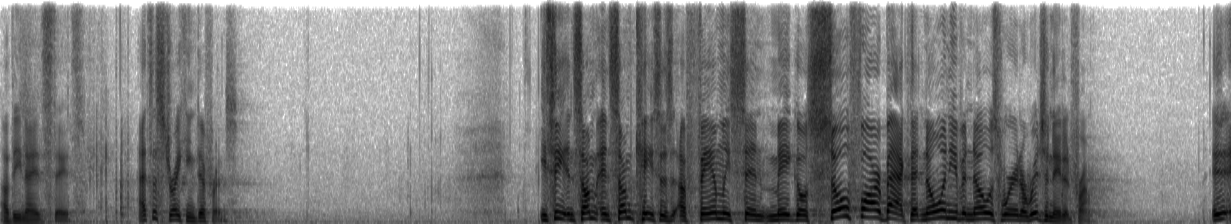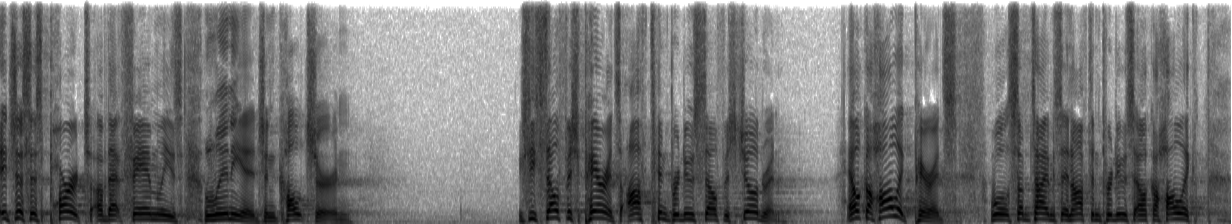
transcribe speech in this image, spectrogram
of the United States. That's a striking difference. You see, in some, in some cases, a family sin may go so far back that no one even knows where it originated from. It, it just is part of that family's lineage and culture. And you see, selfish parents often produce selfish children. Alcoholic parents will sometimes and often produce alcoholic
